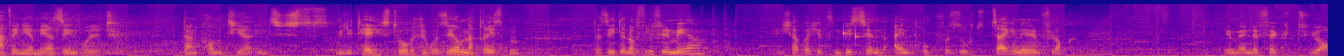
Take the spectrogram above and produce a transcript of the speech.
Ja, wenn ihr mehr sehen wollt, dann kommt hier ins Militärhistorische Museum nach Dresden. Da seht ihr noch viel, viel mehr. Ich habe euch jetzt ein bisschen Eindruck versucht zu zeigen in dem Vlog. Im Endeffekt, ja,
